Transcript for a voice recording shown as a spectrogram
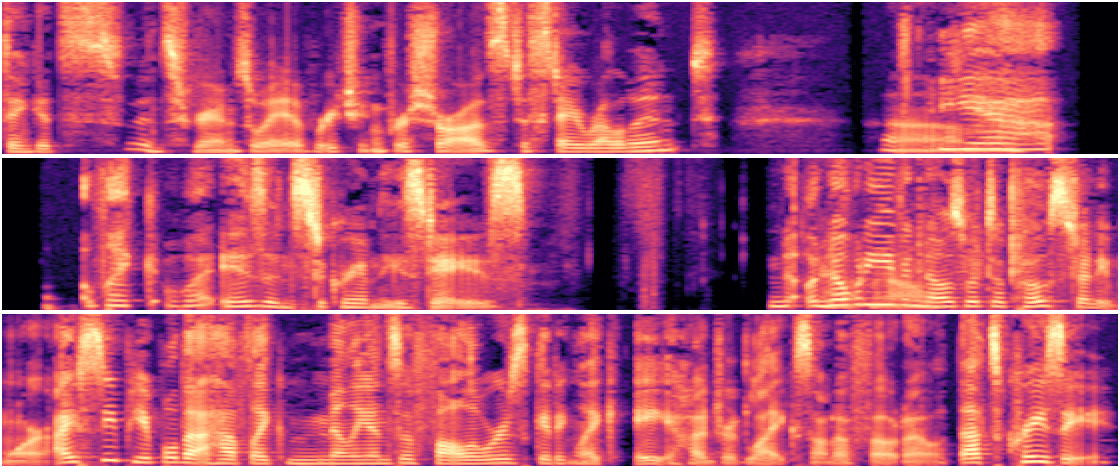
think it's Instagram's way of reaching for straws to stay relevant. Um, yeah. Like, what is Instagram these days? No, nobody even knows what to post anymore. I see people that have like millions of followers getting like 800 likes on a photo. That's crazy.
